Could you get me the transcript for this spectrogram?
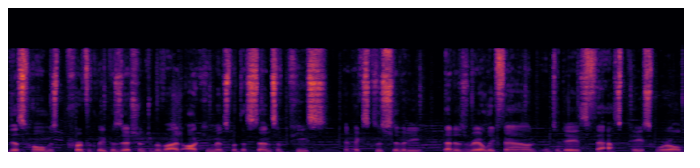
this home is perfectly positioned to provide occupants with a sense of peace and exclusivity that is rarely found in today's fast-paced world.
